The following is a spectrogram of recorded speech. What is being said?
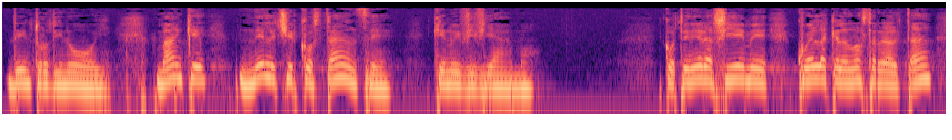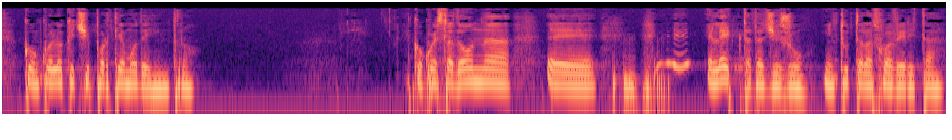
dentro di noi, ma anche nelle circostanze che noi viviamo. Ecco, tenere assieme quella che è la nostra realtà con quello che ci portiamo dentro. Ecco, questa donna è, letta da Gesù in tutta la sua verità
